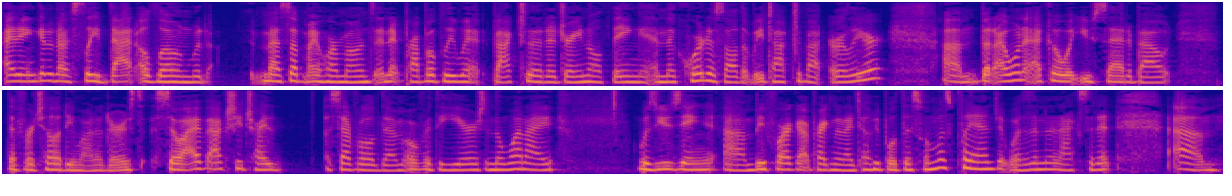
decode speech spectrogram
I didn't get enough sleep, that alone would mess up my hormones and it probably went back to that adrenal thing and the cortisol that we talked about earlier. Um, but I want to echo what you said about the fertility monitors. So I've actually tried several of them over the years and the one I was using um, before I got pregnant, I tell people this one was planned. It wasn't an accident. Um,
